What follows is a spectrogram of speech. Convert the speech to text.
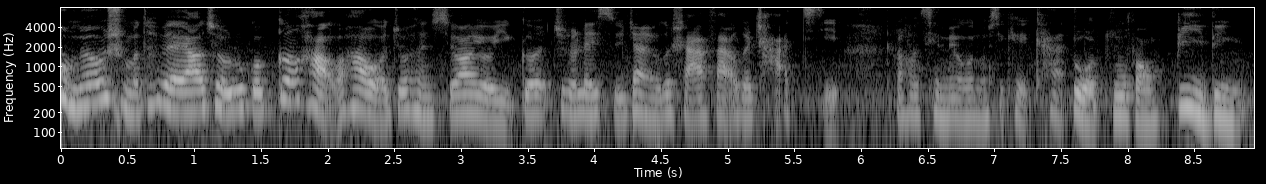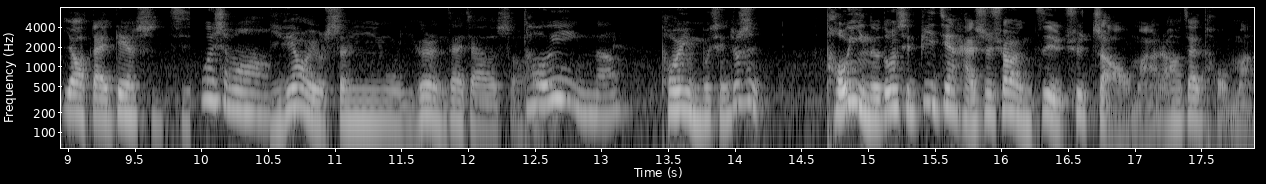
我没有什么特别的要求，如果更好的话，我就很希望有一个就是类似于这样有个沙发，有个茶几，然后前面有个东西可以看。我租房必定要带电视机，为什么？一定要有声音。我一个人在家的时候，投影呢？投影不行，就是投影的东西，毕竟还是需要你自己去找嘛，然后再投嘛。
